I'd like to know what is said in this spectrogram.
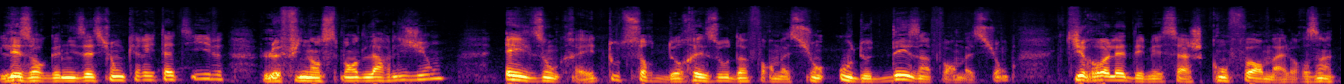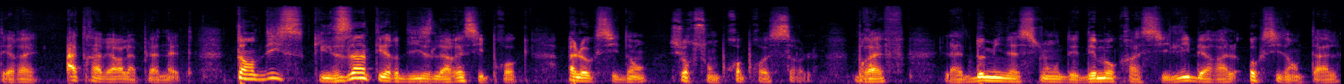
les organisations caritatives, le financement de la religion, et ils ont créé toutes sortes de réseaux d'information ou de désinformation qui relaient des messages conformes à leurs intérêts à travers la planète, tandis qu'ils interdisent la réciproque à l'Occident sur son propre sol. Bref, la domination des démocraties libérales occidentales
